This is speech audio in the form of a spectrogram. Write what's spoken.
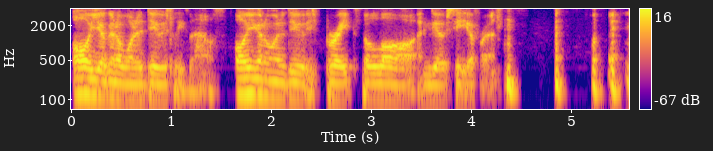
All you're gonna want to do is leave the house. All you're gonna want to do is break the law and go see your friend.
